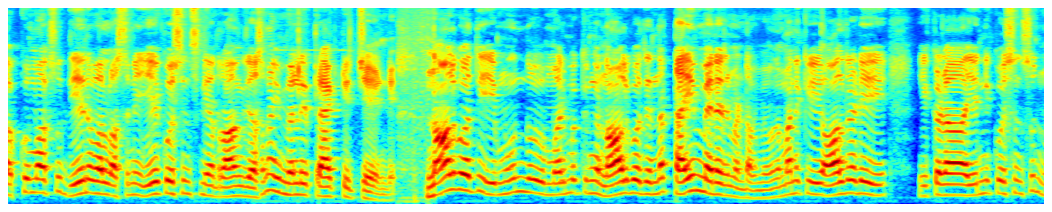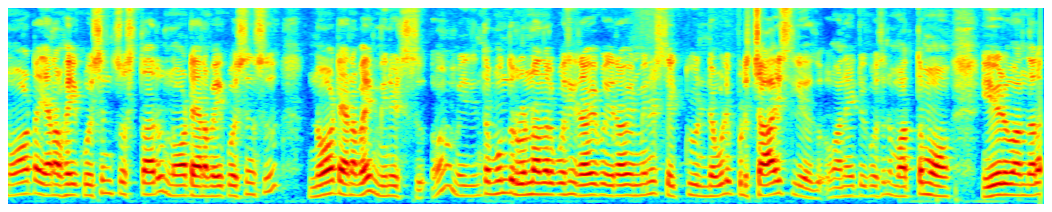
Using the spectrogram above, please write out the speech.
తక్కువ మార్క్స్ దేని వల్ల వస్తున్నాయి? ఏ క్వశ్చన్స్ నేను రాంగ్ చేస్తాను అవి మళ్ళీ ప్రాక్టీస్ చేయండి. నాలుగోది ముందు మరి ముఖ్యంగా నాలుగోది ఏంటంటే టైం మేనేజ్మెంట్ మనకి ఆల్రెడీ ఇక్కడ ఎన్ని క్వశ్చన్స్ నూట ఎనభై క్వశ్చన్స్ వస్తారు. నూట ఎనభై క్వశ్చన్స్ నూట ఎనభై మినిట్స్ ఇంతకుముందు రెండు వందల క్వశ్చన్ ఇరవై ఇరవై మినిట్స్ ఎక్కువ ఉండేవాళ్ళు. ఇప్పుడు చాయిస్ లేదు. వన్ ఎయిటీ క్వశ్చన్ మొత్తము ఏడు వందల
